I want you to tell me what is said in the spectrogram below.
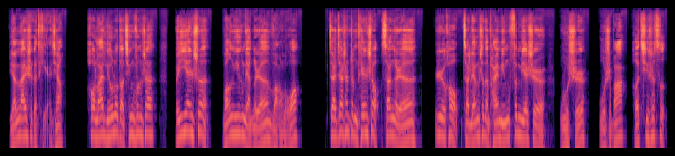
原来是个铁匠，后来流落到清风山，被燕顺、王英两个人网罗，再加上郑天寿三个人，日后在梁山的排名分别是五十五、十八和七十四，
